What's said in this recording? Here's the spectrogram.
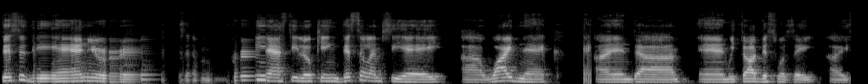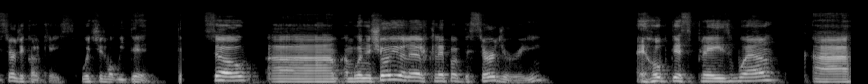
This is the aneurysm, pretty nasty looking distal MCA, uh, wide neck, and um, and we thought this was a, a surgical case, which is what we did. So um, I'm going to show you a little clip of the surgery. I hope this plays well. Uh,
